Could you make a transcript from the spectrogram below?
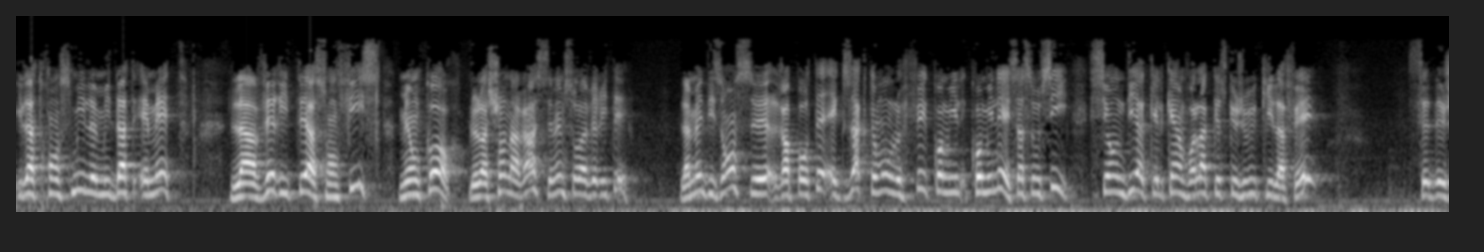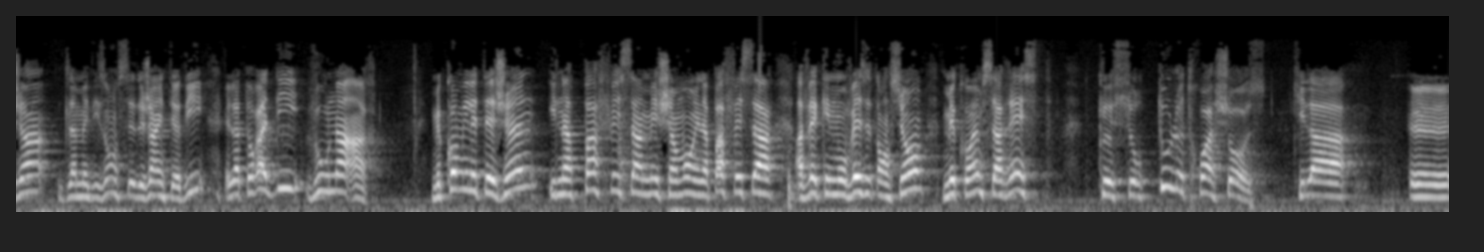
il a transmis le Midat Emet, la vérité à son fils, mais encore, le Lachon Hara, c'est même sur la vérité. La médisance, c'est rapporter exactement le fait comme il, est. Ça, c'est aussi, si on dit à quelqu'un, voilà, qu'est-ce que je veux qu'il a fait, c'est déjà, de la médisance, c'est déjà interdit. Et la Torah dit, vous na'ar. Mais comme il était jeune, il n'a pas fait ça méchamment, il n'a pas fait ça avec une mauvaise intention, mais quand même, ça reste que sur toutes les trois choses qu'il a euh,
